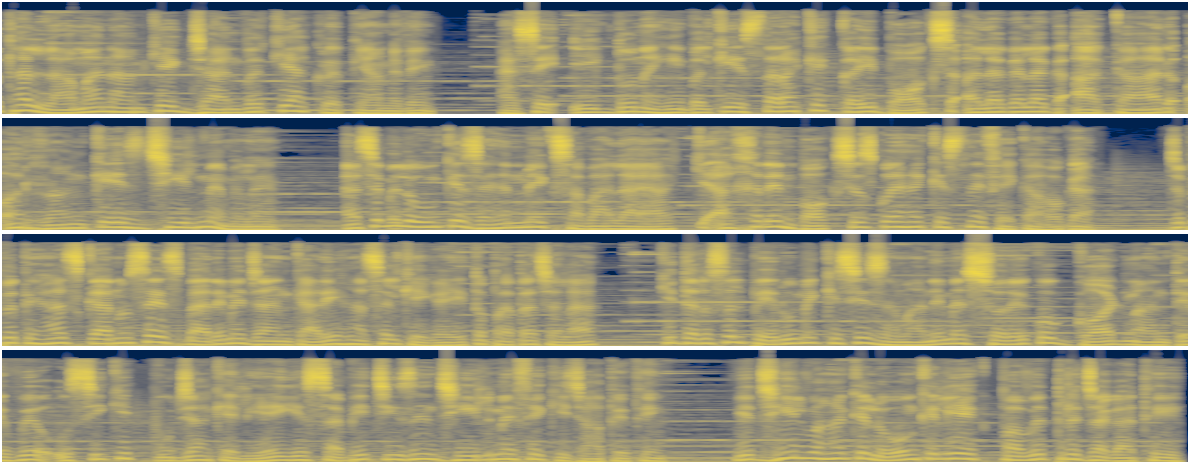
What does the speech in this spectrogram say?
तथा लामा नाम के एक जानवर की आकृतियाँ मिली। ऐसे एक दो नहीं, बल्कि इस तरह के कई बॉक्स अलग अलग आकार और रंग के इस झील में मिले। ऐसे में लोगों के जहन में एक सवाल आया कि आखिर इन बॉक्सेस को यहाँ किसने फेंका होगा? जब इतिहासकारों से इस बारे में जानकारी हासिल की गई तो पता चला कि दरअसल पेरू में किसी जमाने में सूर्य को गॉड मानते हुए उसी की पूजा के लिए ये सभी चीज़ें झील में फेंकी जाती थी। ये झील वहाँ के लोगों के लिए एक पवित्र जगह थी,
